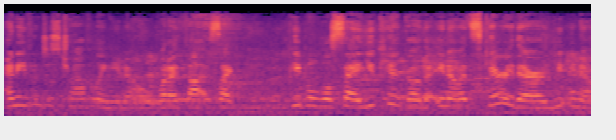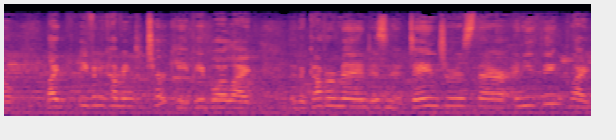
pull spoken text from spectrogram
and even just traveling. You know, what I thought is like, people will say you can't go there. You know, it's scary there. You, you know, like even coming to Turkey, people are like, the government isn't it dangerous there? And you think like.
